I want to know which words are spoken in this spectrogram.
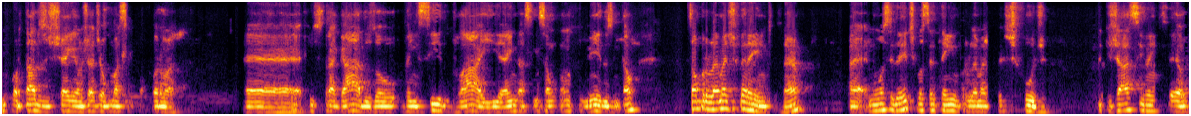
importados e chegam já de alguma certa forma é, estragados ou vencidos lá e ainda assim são consumidos. Então, são problemas diferentes, né? É, no Ocidente, você tem um problema de fast food, que já se venceu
